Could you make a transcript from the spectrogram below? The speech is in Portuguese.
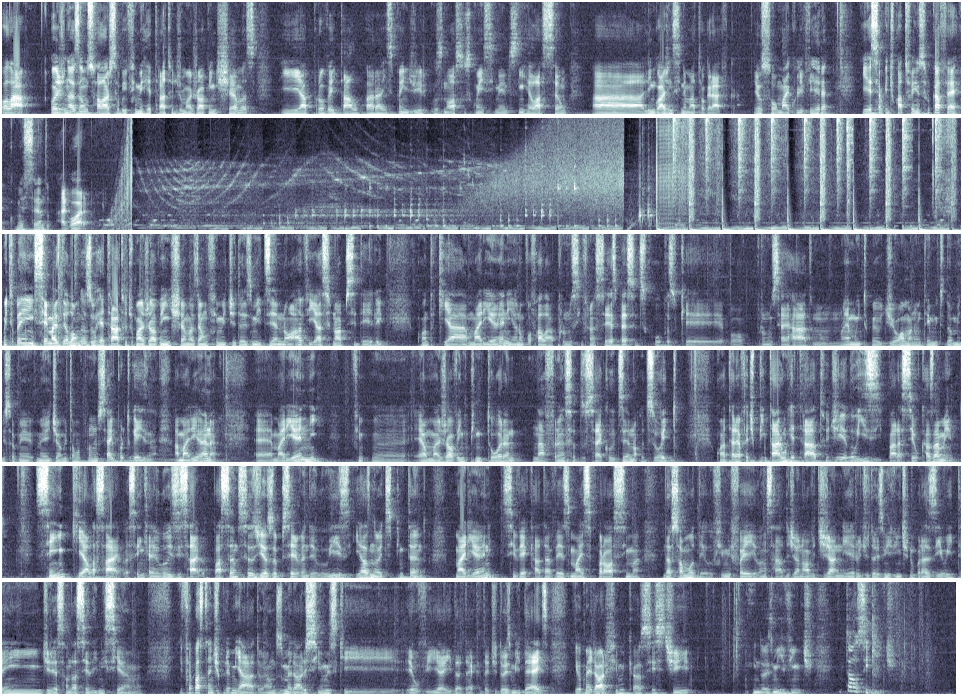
Olá, hoje nós vamos falar sobre o filme Retrato de uma Jovem em Chamas e aproveitá-lo para expandir os nossos conhecimentos em relação à linguagem cinematográfica. Eu sou o Maico Oliveira e esse é o 24 Frames para o Café, começando agora. Bem, sem mais delongas, O Retrato de uma Jovem em Chamas é um filme de 2019 e a sinopse dele conta que a Marianne, eu não vou falar a pronúncia em francês, peço desculpas, porque vou pronunciar errado, não, não é muito meu idioma, não tenho muito domínio sobre meu, meu idioma, então vou pronunciar em português. Né? A Mariana, é, Marianne, eh, é uma jovem pintora na França do século XVIII, com a tarefa de pintar um retrato de Heloise para seu casamento sem que ela saiba, sem que a Heloise saiba, passando seus dias observando Heloise e as noites pintando. Marianne se vê cada vez mais próxima da sua modelo. O filme foi lançado dia 9 de janeiro de 2020 no Brasil e tem direção da Celine Sciamma. E foi bastante premiado, é um dos melhores filmes que eu vi aí da década de 2010 e o melhor filme que eu assisti em 2020. Então é o seguinte,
